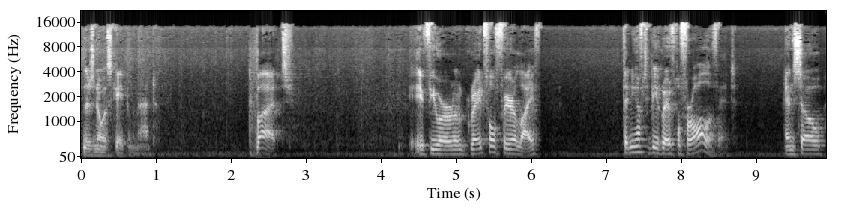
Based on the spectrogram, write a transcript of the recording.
There's no escaping that. But if you are grateful for your life, then you have to be grateful for all of it. And so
